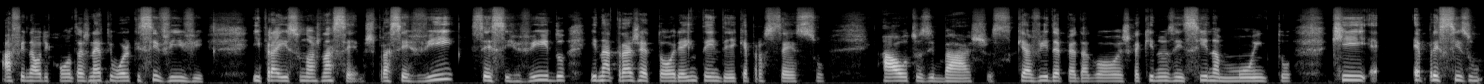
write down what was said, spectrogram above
Afinal de contas, network se vive. E para isso nós nascemos para servir, ser servido e na trajetória entender que é processo altos e baixos, que a vida é pedagógica, que nos ensina muito, que é preciso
